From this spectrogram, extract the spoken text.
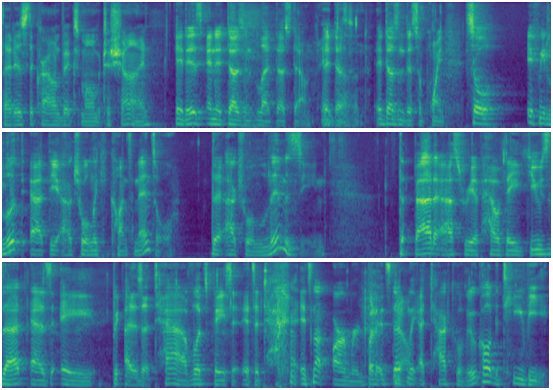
that is the Crown Vic's moment to shine. It is, and it doesn't let us down. It doesn't. It doesn't disappoint. So if we looked at the actual Lincoln Continental, the actual limousine, the badassery of how they use that as a as a tav. Let's face it, it's a ta- it's not armored, but it's definitely a tactical vehicle. We call it a TV.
